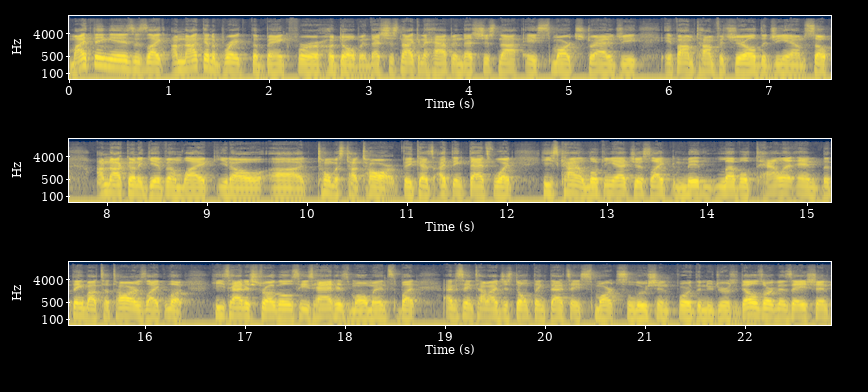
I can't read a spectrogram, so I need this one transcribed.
my thing is, is like I'm not gonna break the bank for Khudobin. That's just not gonna happen. That's just not a smart strategy if I'm Tom Fitzgerald, the GM. So I'm not gonna give him like you know uh, Tomas Tatar because I think that's what he's kind of looking at, just like mid-level talent. And the thing about Tatar is like, look, he's had his struggles, he's had his moments, but at the same time, I just don't think that's a smart solution for the New Jersey Devils organization.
